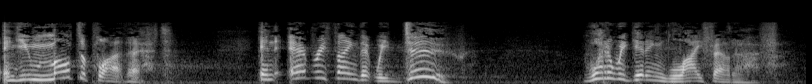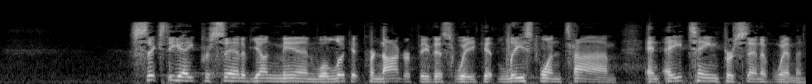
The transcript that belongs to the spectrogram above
And you multiply that in everything that we do. What are we getting life out of? 68% of young men will look at pornography this week at least one time, and 18% of women.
